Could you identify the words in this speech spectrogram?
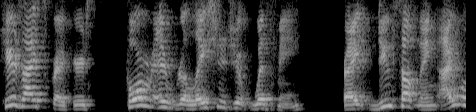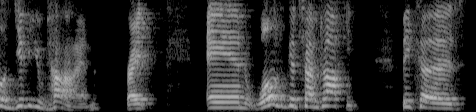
here's icebreakers. Form a relationship with me, right? Do something. I will give you time, right? And we'll have a good time talking because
